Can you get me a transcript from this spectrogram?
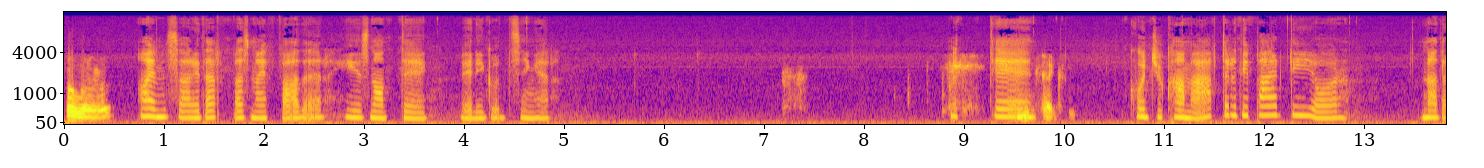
Hello. I'm sorry, that was my father. He is not a very good singer. But, uh, could you come after the party or another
